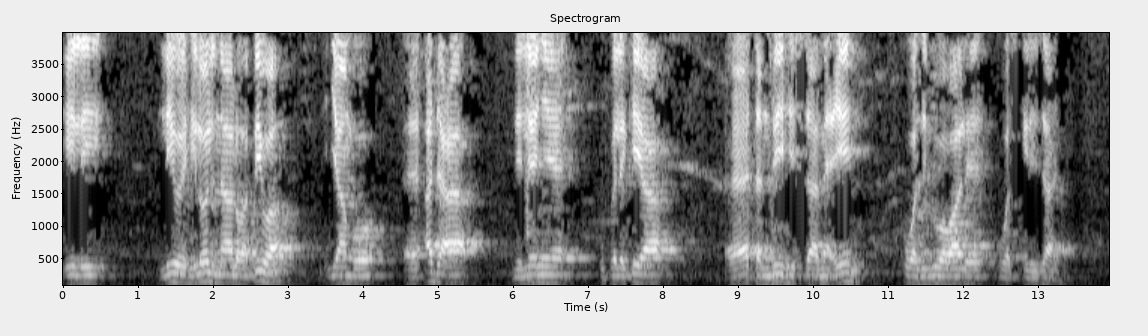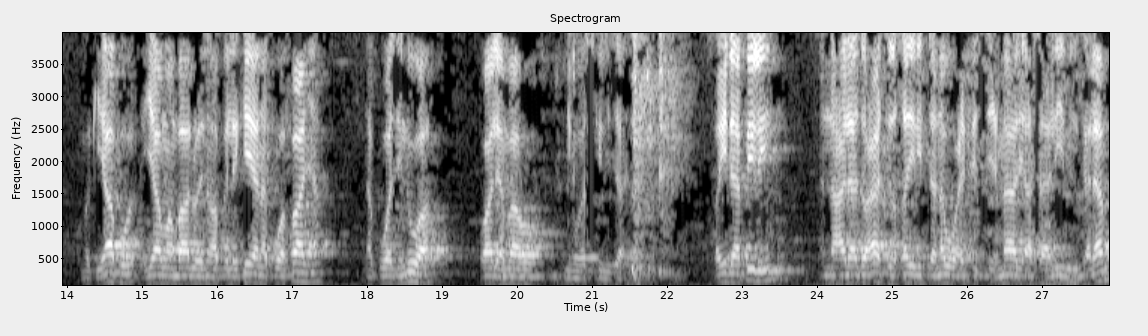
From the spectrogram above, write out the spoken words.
ili liwe hilo linaloapiwa ni jambo eh, ad'a lilenye kupelekea eh, tanbihi samiin kuwazindua wale wasikilizaji. Kwamba kiapo ni jambo ambalo linawapelekea na kuwafanya na kuwazindua wale ambao ni wasikilizaji faida ya pili anna ala duati alkhairi tanawwu fi istimali asalib alkalam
